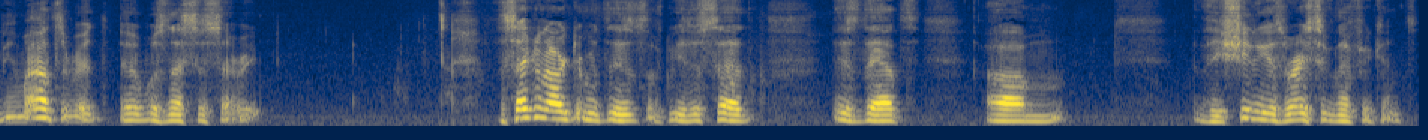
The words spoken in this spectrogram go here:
being matter it, was necessary. The second argument is, like we just said, is that um, the shinui is very significant.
